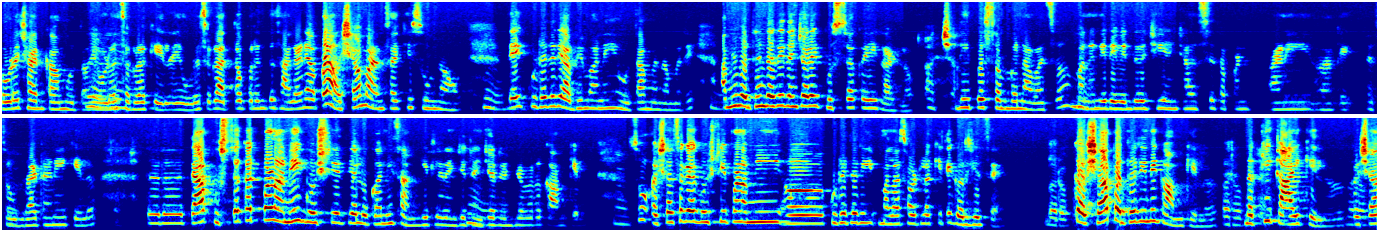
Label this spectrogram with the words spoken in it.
एवढं छान काम होतं एवढं. सगळं केलं एवढं सगळं आतापर्यंत झालं आणि आपण अशा माणसाची सून आहोत. ते कुठेतरी अभिमानही होता मनामध्ये. आम्ही मध्यंतरी त्यांच्यावर एक पुस्तकही काढलं. अच्छा. दीपस्तंभ नावाचं. माननीय देवेंद्रजी यांच्या हस्तेच आपण आणि त्याचं उद्घाटनही केलं. तर त्या पुस्तकात पण अनेक गोष्टी आहेत त्या लोकांनी सांगितल्या त्यांचे त्यांच्या त्यांच्यावर काम केलं. सो अशा सगळ्या गोष्टी पण आम्ही कुठेतरी मला असं वाटलं की ते गरजेचं आहे. कशा पद्धतीने काम केलं. नक्की काय केलं कशा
